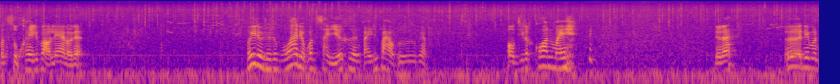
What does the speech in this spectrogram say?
มันสุกให้หรือเปล่าแร่เราเนี่ย เฮ้ยเดี๋ยวเดี๋ยวผมว่าเดี๋ยวมันใส่เยอะเกินไปหรือเปล่าเออแบบเอาทีละก้อนไหม เดี๋ยวนะ เออนี่มัน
